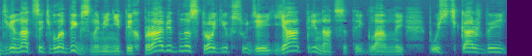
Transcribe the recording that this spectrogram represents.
двенадцать владык знаменитых, праведно строгих судей. Я тринадцатый главный. Пусть каждый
